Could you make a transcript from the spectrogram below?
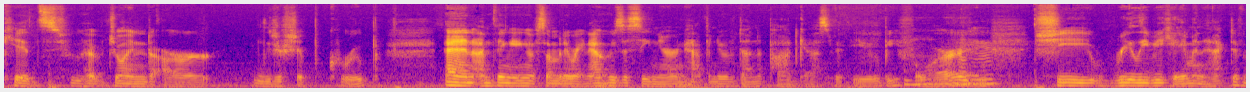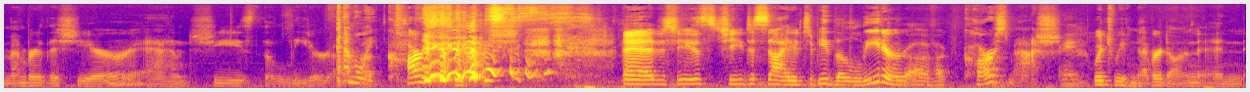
kids who have joined our leadership group and i'm thinking of somebody right now who's a senior and happened to have done a podcast with you before and she really became an active member this year mm-hmm. and she's the leader of Emily. a car smash. and she's she decided to be the leader of a car smash Right. which we've never done and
